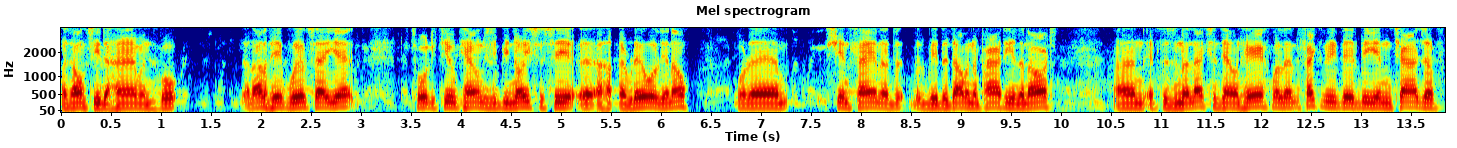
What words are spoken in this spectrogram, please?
I don't see the harm in, but a lot of people will say, yeah, 32 counties, it'd be nice to see a, a rule, you know. But um, Sinn Féin will be the dominant party in the north. And if there's an election down here, well, then effectively they'll be in charge of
